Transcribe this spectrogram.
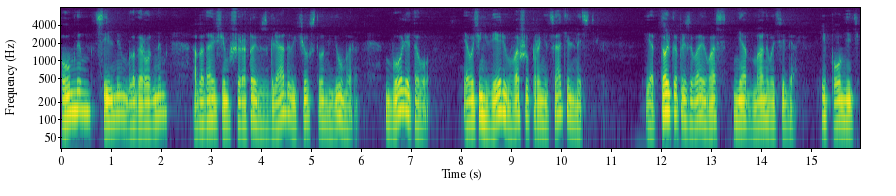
умным, сильным, благородным, обладающим широтой взглядов и чувством юмора. Более того, я очень верю в вашу проницательность, я только призываю вас не обманывать себя и помнить,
